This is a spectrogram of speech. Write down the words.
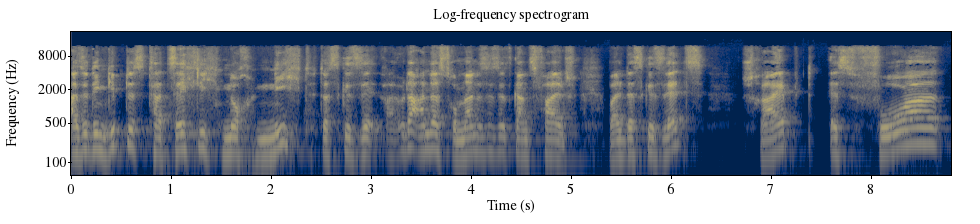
Also den gibt es tatsächlich noch nicht, das Gesetz, oder andersrum, nein, das ist jetzt ganz falsch, weil das Gesetz schreibt es vor,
